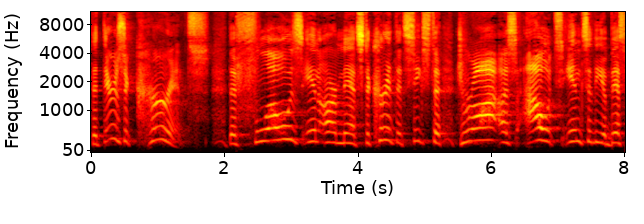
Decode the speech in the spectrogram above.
that there is a current? That flows in our midst, a current that seeks to draw us out into the abyss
